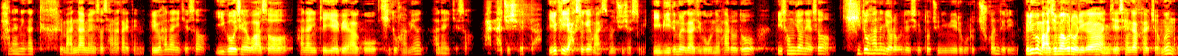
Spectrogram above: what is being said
하나님과 늘 만나면서 살아가야 됩니다. 그리고 하나님께서 이곳에 와서 하나님께 예배하고 기도하면 하나님께서 만나주시겠다. 이렇게 약속의 말씀을 주셨습니다. 이 믿음을 가지고 오늘 하루도 이 성전에서 기도하는 여러분 되시길 또 주님의 이름으로 축원드립니다. 그리고 마지막으로 우리가 이제 생각할 점은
